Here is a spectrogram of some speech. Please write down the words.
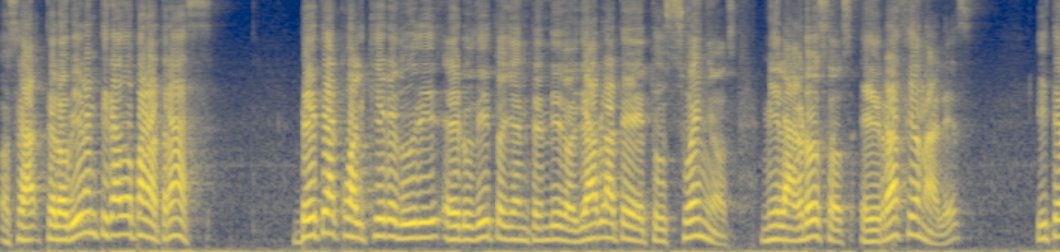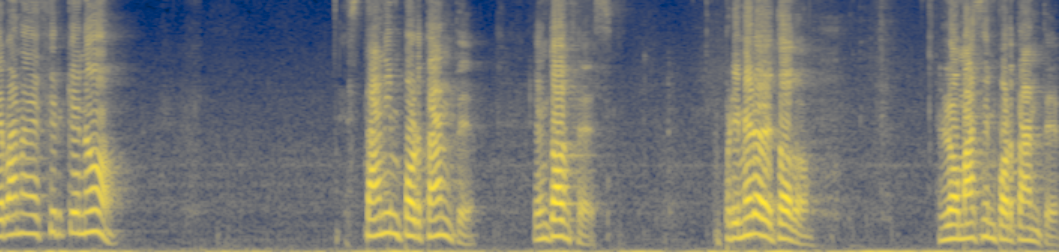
o sea, te lo hubieran tirado para atrás. Vete a cualquier erudito y entendido y háblate de tus sueños milagrosos e irracionales y te van a decir que no. Es tan importante. Entonces, primero de todo, lo más importante,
